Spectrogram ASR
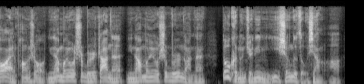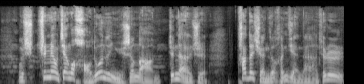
高矮胖瘦，你男朋友是不是渣男？你男朋友是不是暖男？都可能决定你一生的走向啊！我身边我见过好多的女生啊，真的是，她的选择很简单，就是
